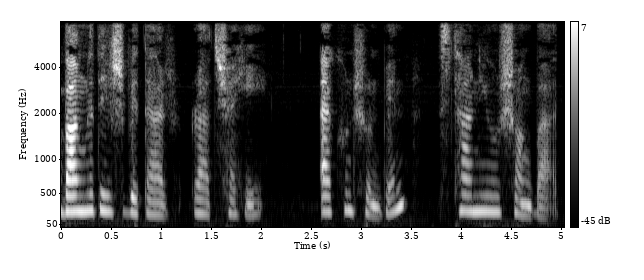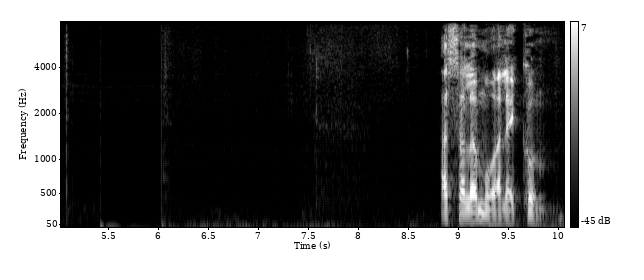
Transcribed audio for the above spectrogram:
বাংলাদেশ বেতার, রাজশাহী। এখন শুনবেন স্থানীয় সংবাদ। আসসালামু আলাইকুম।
